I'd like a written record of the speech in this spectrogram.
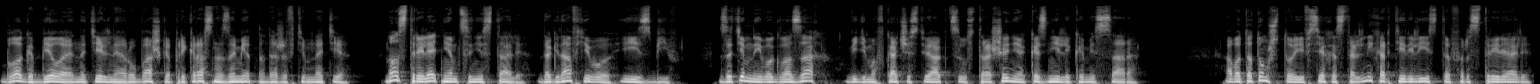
Благо белая нательная рубашка прекрасно заметна даже в темноте. Но стрелять немцы не стали, догнав его и избив. Затем на его глазах, видимо в качестве акции устрашения, казнили комиссара. А вот о том, что и всех остальных артиллеристов расстреляли,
